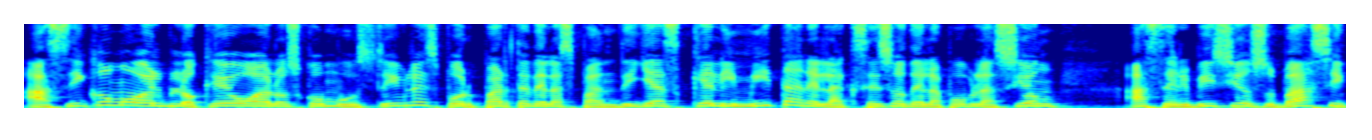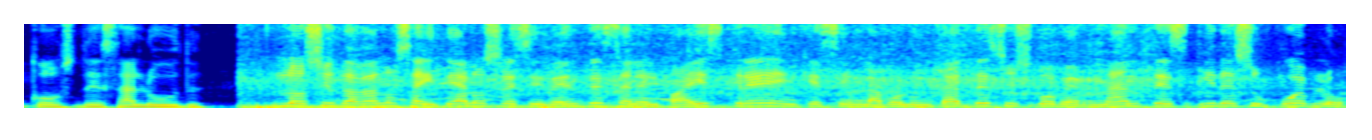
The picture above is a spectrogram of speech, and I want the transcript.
así como el bloqueo a los combustibles por parte de las pandillas que limitan el acceso de la población a servicios básicos de salud. Los ciudadanos haitianos residentes en el país creen que sin la voluntad de sus gobernantes y de su pueblo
